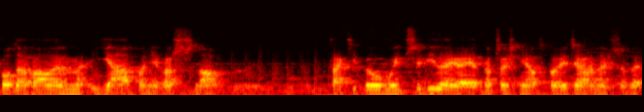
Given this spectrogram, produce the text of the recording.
podawałem ja, ponieważ no, taki był mój przywilej, a jednocześnie odpowiedzialność, żeby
